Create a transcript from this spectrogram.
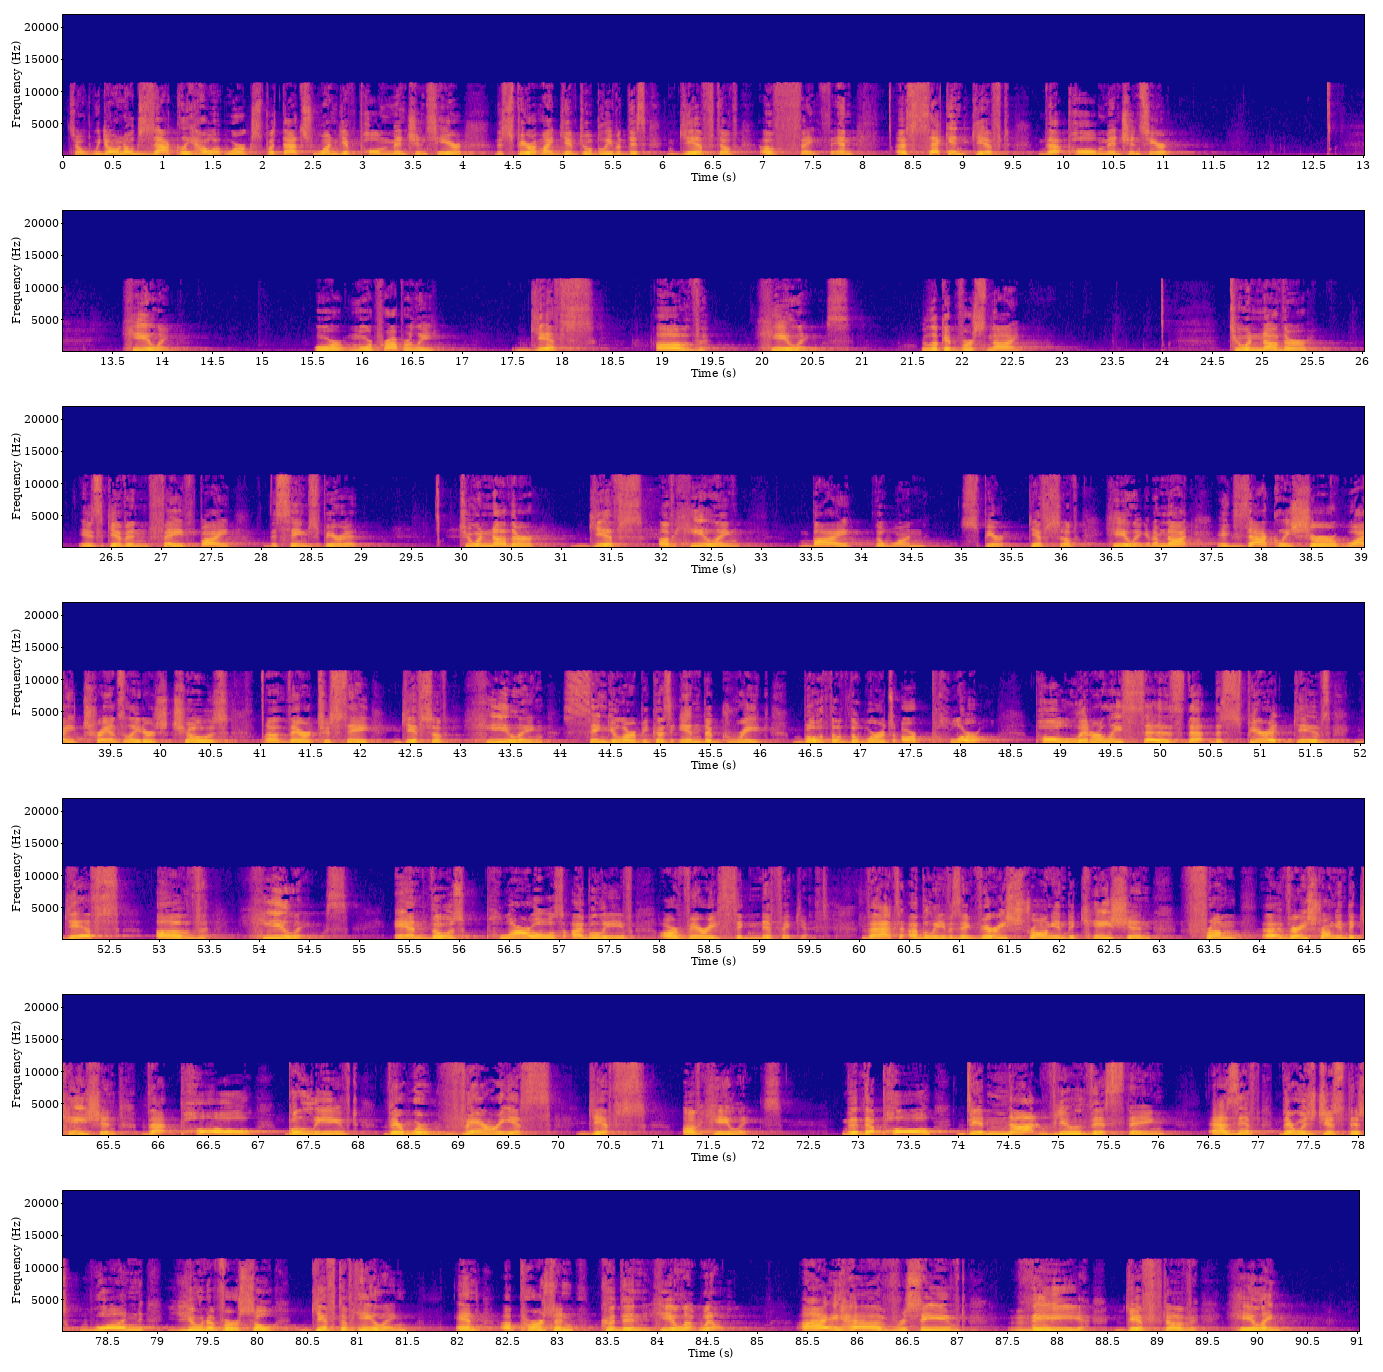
So we don't know exactly how it works, but that's one gift Paul mentions here. The Spirit might give to a believer this gift of, of faith. And a second gift that Paul mentions here healing, or more properly, gifts of healings. Look at verse 9. To another is given faith by the same Spirit, to another, gifts of healing by the one Spirit. Gifts of healing. And I'm not exactly sure why translators chose uh, there to say gifts of healing, singular, because in the Greek, both of the words are plural. Paul literally says that the Spirit gives gifts of healings. And those plurals, I believe, are very significant. That, I believe, is a very strong indication from a very strong indication that Paul believed there were various gifts of healings. That, that Paul did not view this thing as if there was just this one universal gift of healing and a person could then heal at will. I have received the gift of healing.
